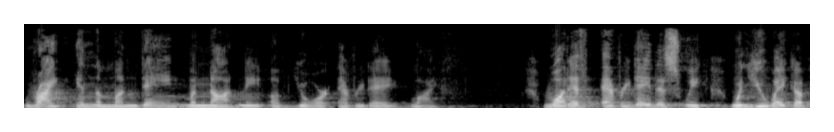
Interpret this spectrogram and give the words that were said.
right in the mundane monotony of your everyday life? What if every day this week, when you wake up,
